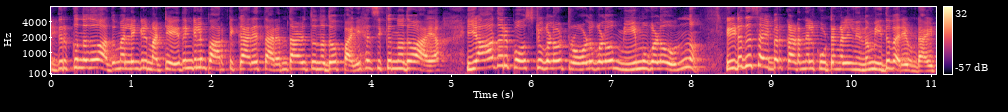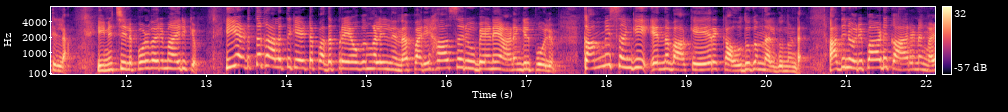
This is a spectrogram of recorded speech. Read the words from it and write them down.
എതിർക്കുന്നതോ അതുമല്ലെങ്കിൽ മറ്റേതെങ്കിലും പാർട്ടിക്കാരെ തരം താഴ്ത്തുന്നതോ പരിഹസിക്കുന്നതോ ആയ യാതൊരു പോസ്റ്റുകളോ ട്രോളുകളോ മീമുകളോ ഒന്നും ഇടത് സൈബർ കടന്നൽ കൂട്ടങ്ങളിൽ നിന്നും ഇതുവരെ ഉണ്ടായിട്ടില്ല. ഇനി ചിലപ്പോൾ വരുമായിരിക്കും. ഈ അടുത്ത കാലത്ത് കേട്ട പദപ്രയോഗങ്ങളിൽ നിന്ന് പരിഹാസ രൂപേണയാണെങ്കിൽ പോലും കമ്മി സംഖ്യ എന്ന വാക്ക് ഏറെ കൗതുകം നൽകുന്നുണ്ട്. അതിനൊരുപാട് കാരണങ്ങൾ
